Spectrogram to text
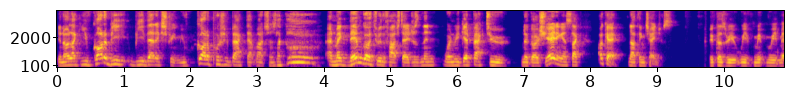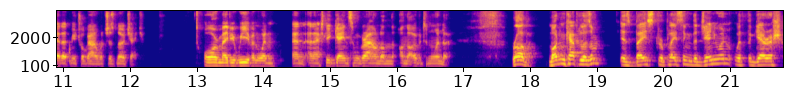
You know, like you've got to be be that extreme. You've got to push it back that much. And it's like, and make them go through the five stages. And then when we get back to negotiating, it's like, okay, nothing changes because we we've we've met at mutual ground, which is no change. Or maybe we even win and, and actually gain some ground on the, on the Overton window. Rob, modern capitalism is based replacing the genuine with the garish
